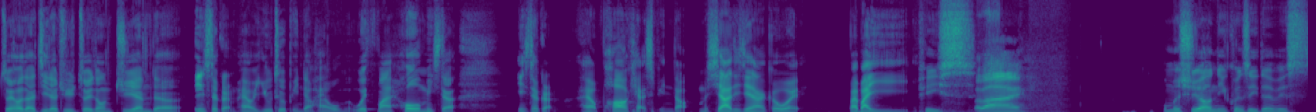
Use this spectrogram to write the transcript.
最后再记得去追踪 GM 的 Instagram，还有 YouTube 频道，还有我们 With My Homies 的 Instagram。还有 Podcast 频道，我们下集见啊，各位，拜拜，Peace，拜拜，我们需要你，Quincy Davis。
